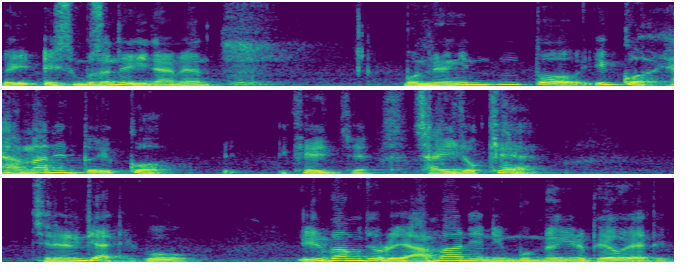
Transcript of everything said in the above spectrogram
여기서 무슨 얘기냐면 문명인 도 있고 야만인 도 있고 이렇게 이제 사이좋게 지내는 게 아니고 일방적으로 야만인이 문명인을 배워야 돼요.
